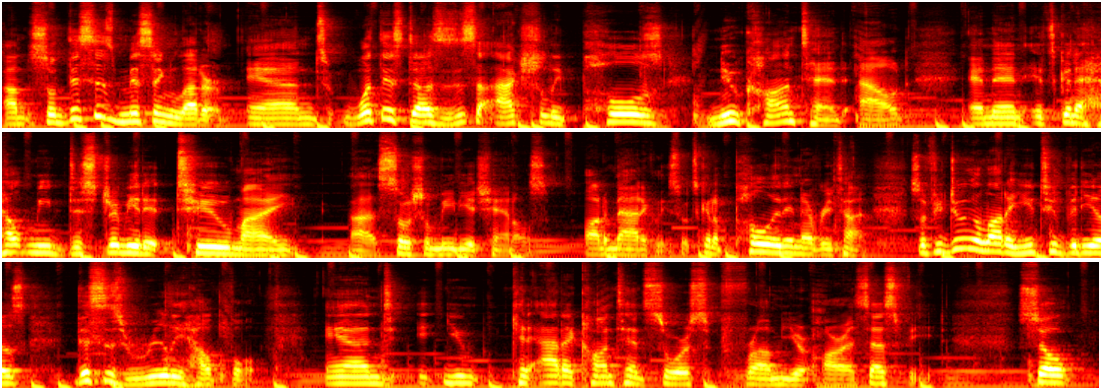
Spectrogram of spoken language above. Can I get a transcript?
Um, so this is Missinglettr. And what this does is this actually pulls new content out and then it's going to help me distribute it to my uh, social media channels automatically. So it's going to pull it in every time. So if you're doing a lot of YouTube videos, this is really helpful. And you can add a content source from your RSS feed. So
